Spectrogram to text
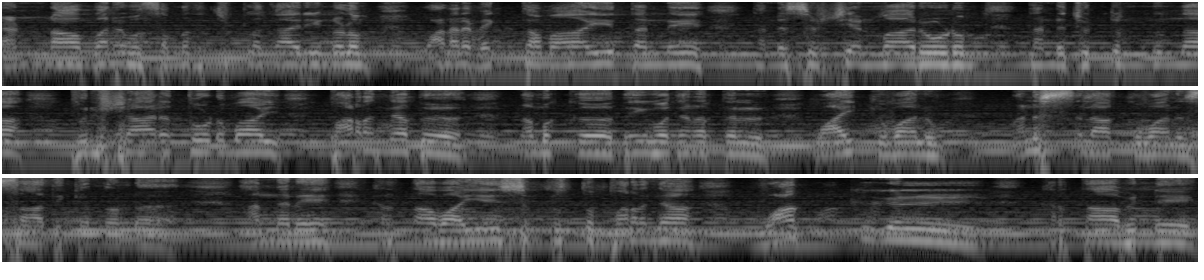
രണ്ടാം വരവ് സംബന്ധിച്ചിട്ടുള്ള കാര്യങ്ങളും വളരെ വ്യക്തമായി തന്നെ തന്റെ ശിഷ്യന്മാരോടും തന്റെ ചുറ്റും നിന്ന പുരുഷാരത്തോടുമായി പറഞ്ഞത് നമുക്ക് ദൈവജനത്തിൽ വായിക്കുവാനും മനസ്സിലാക്കുവാനും സാധിക്കുന്നുണ്ട്. അങ്ങനെ കർത്താവായ യേശു ക്രിസ്തു പറഞ്ഞ വാക്കുകൾ കർത്താവിന്റെ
